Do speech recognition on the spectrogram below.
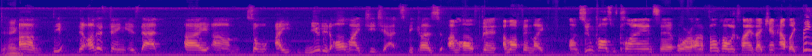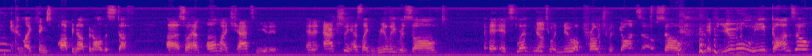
Dang. Um, the the other thing is that I um, so I muted all my G chats because I'm often I'm often like on Zoom calls with clients uh, or on a phone call with clients. I can't have like bing and like things popping up and all this stuff. Uh, so I have all my chats muted, and it actually has like really resolved. It's led me Yeah. to a new approach with Gonzo. So if you leave Gonzo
